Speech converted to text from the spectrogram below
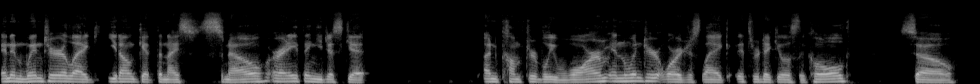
And in winter, like you don't get the nice snow or anything. You just get uncomfortably warm in winter or just like it's ridiculously cold. So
